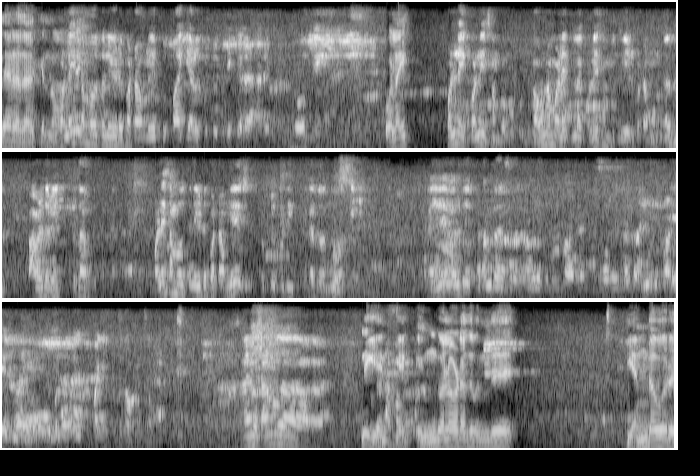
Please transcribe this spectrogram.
வேற ஏதாவது கேள்வி? கொள்ளை சம்பவத்தில் ஈடுபட்டவங்களே துப்பாக்கியால் சுட்டு பிடிக்கிற நடைமுறை கொலை? கொள்ளை கொள்ளை சம்பவம். கவுண்டம்பாளையத்தில் கொள்ளை சம்பவத்தில் ஈடுபட்டவங்க வந்து காவல்துறை சுட்டு தான் பிடிச்சிருக்காங்க. கொள்ளை சம்பவத்தில் ஈடுபட்டவங்களே சுட்டு பிடிக்கிறது வந்து ஓகே இதே வந்து கடந்த சில நாட்களுக்கு முன்பாக கோவையில் கூட்டுப்பாடியில் ஈடுபட்டவரை துப்பாக்கி சுட்டு தான் பிடிச்சாங்க. சமீப காலமாக எங்களோடது வந்து எந்த ஒரு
